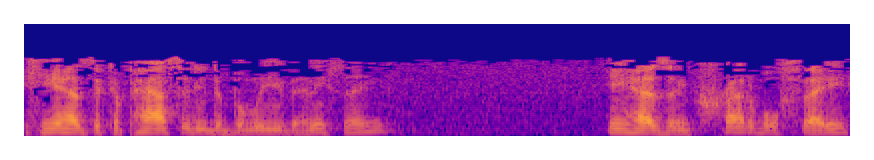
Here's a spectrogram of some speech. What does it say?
he has the capacity to believe anything. He has incredible faith.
